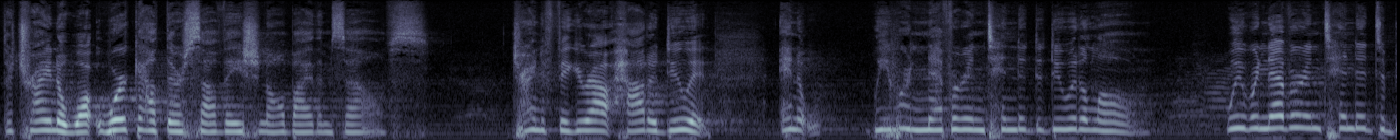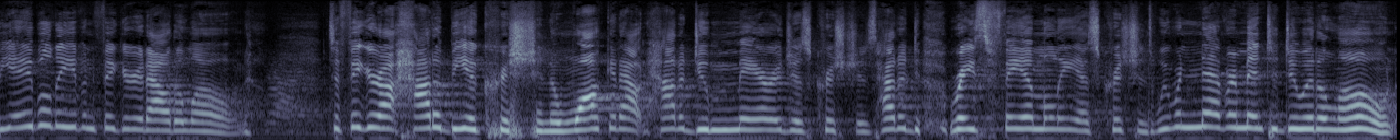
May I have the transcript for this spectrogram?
They're trying to work out their salvation all by themselves, trying to figure out how to do it. And it, we were never intended to do it alone. We were never intended to be able to even figure it out alone to figure out how to be a Christian and walk it out, how to do marriage as Christians, how to do, raise family as Christians. We were never meant to do it alone.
